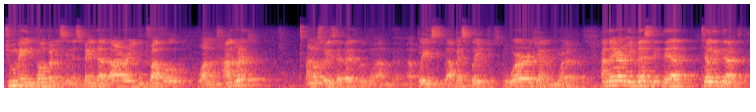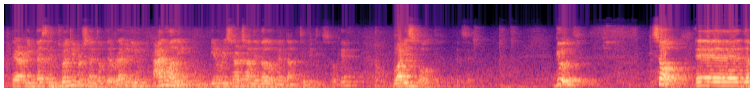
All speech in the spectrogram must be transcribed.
two main companies in Spain that are in Truffle 100 and also it's a, best, um, a place, a best place to work and whatever. And they are investing, they are telling that they are investing 20% of their revenue annually in research and development activities. Okay, what is called? Let's say. Good. So uh, the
